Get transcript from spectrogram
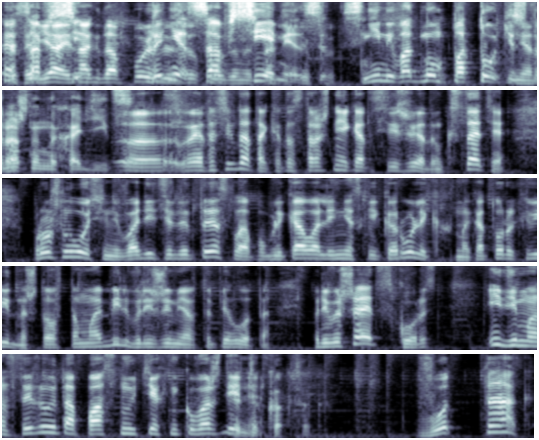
Да со Я все- иногда Да пользуюсь нет, со всеми. С, с ними в одном потоке Нет, ну, страшно находиться. Э, Это всегда так, это страшнее, когда ты сидишь рядом. Кстати, прошлой осенью водители Тесла опубликовали несколько роликов, на которых видно, что автомобиль в режиме автопилота превышает скорость и демонстрирует опасную технику вождения. Это как так? Вот так.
